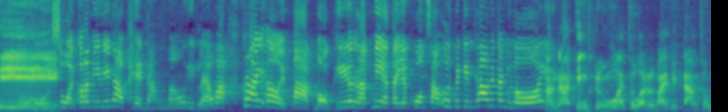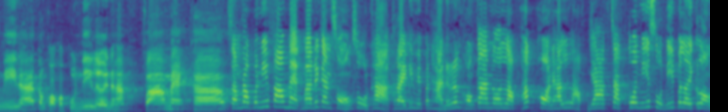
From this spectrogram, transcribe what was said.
ที โอ้โหส่วนกรณีนี้ค่ะ เพจดังเมาส์อีกแล้วค่ะ ใครเอ่ยปากบอกพี่รักเมีย แต่ยังควงสาวอื่นไปกินข้าวด้วยกันอยู่เลย อ่านะจริงหรือว่าชัวร์หรือไม่ติดตามช่วงนี้นะฮะ ต้องขอขอบคุณนี่เลยนะฮะ ฟ้าแม็กครับ สำหรับวันนี้ฟาร์แม็กมาด้วยกัน 2 สูตรค่ะ ใครที่มีปัญหาในเรื่องของการนอนหลับพักผ่อนนะคะ หลับยากจัดตัวนี้สูตรนี้ไปเลยกล่อง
